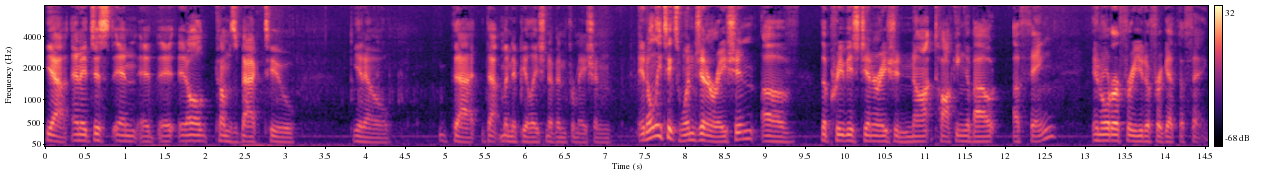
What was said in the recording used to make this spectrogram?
yeah and it just and it, it it all comes back to you know that that manipulation of information. It only takes one generation of the previous generation not talking about a thing in order for you to forget the thing.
